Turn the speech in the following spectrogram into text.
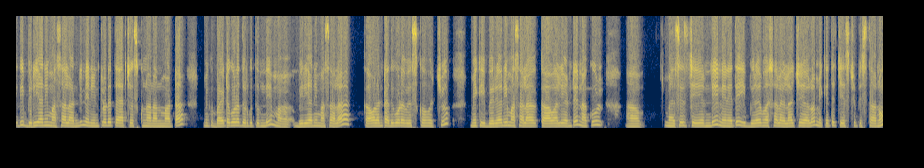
ఇది బిర్యానీ మసాలా అండి. నేను ఇంట్లోనే తయారు చేసుకున్నాను అనమాట మీకు బయట కూడా దొరుకుతుంది బిర్యానీ మసాలా. కావాలంటే అది కూడా వేసుకోవచ్చు. మీకు ఈ బిర్యానీ మసాలా కావాలి అంటే నాకు మెసేజ్ చేయండి. నేనైతే ఈ బిర్యానీ మసాలా ఎలా చేయాలో మీకైతే చేసి చూపిస్తాను.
